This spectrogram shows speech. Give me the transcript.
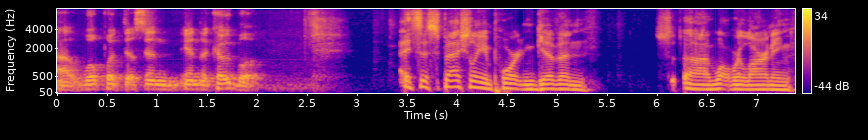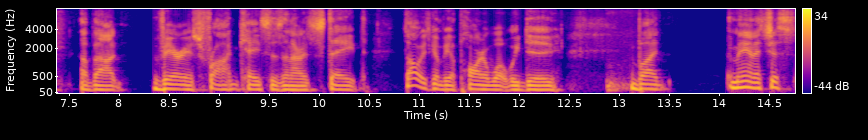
uh, we'll put this in in the code book." It's especially important given uh, what we're learning about various fraud cases in our state. Always going to be a part of what we do. But man, it's just,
